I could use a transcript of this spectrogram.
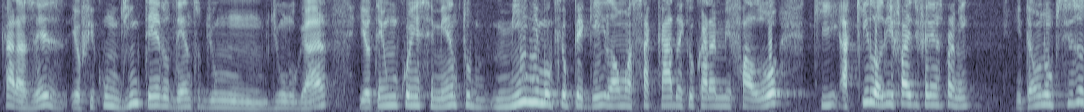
Cara, às vezes eu fico um dia inteiro dentro de um, de um lugar e eu tenho um conhecimento mínimo que eu peguei lá, uma sacada que o cara me falou, que aquilo ali faz diferença para mim. Então eu não preciso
